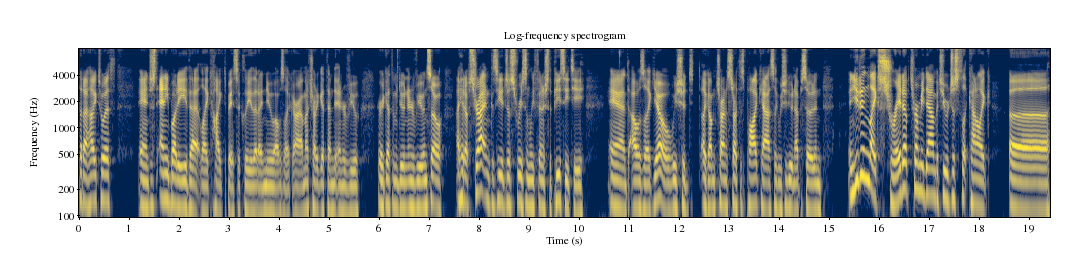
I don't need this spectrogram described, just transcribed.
that I hiked with, and just anybody that like hiked basically that I knew. I was like, all right, I'm gonna try to get them to interview or get them to do an interview. And so I hit up Stratton because he had just recently finished the PCT, and I was like, yo, we should like I'm trying to start this podcast. Like we should do an episode. And and you didn't like straight up turn me down, but you were just like, kind of like, uh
